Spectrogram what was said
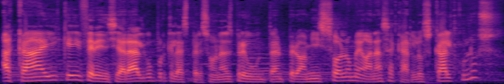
acá hay que diferenciar algo porque las personas preguntan, pero a mí solo me van a sacar los cálculos.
